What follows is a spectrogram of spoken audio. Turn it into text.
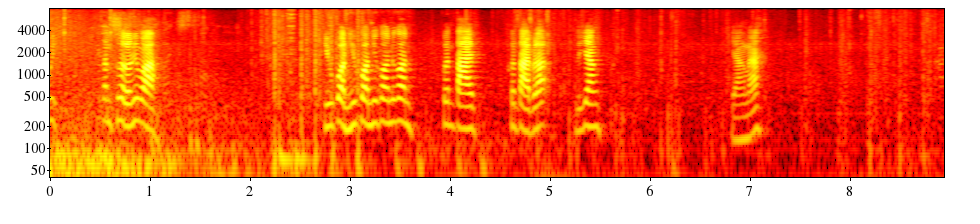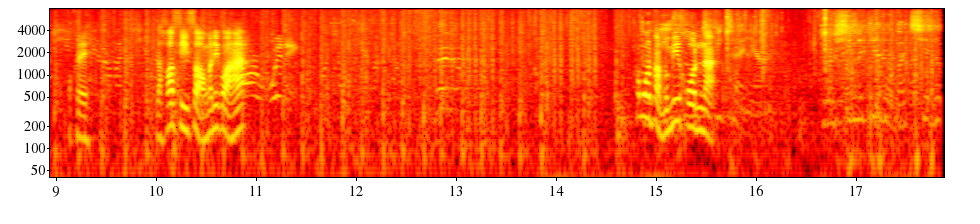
อุ้ยนั่นเพื่อนเรานี่ว่าหิวก่อนหิวก่อนหิวก่อนหิวก่อน เพื่อนตาย เพื่อนตายไปแล้วหรือยัง ยังนะ โอเค แล้วเข้า C2 กันดีกว่าฮะ ข้างบนฝั่งนู้นมีคน To น่ะ ćwiczenia. Prosimy kierować się do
